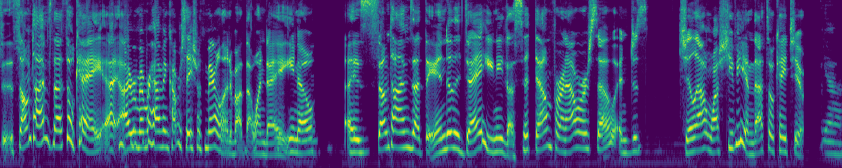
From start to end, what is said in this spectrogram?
sometimes that's okay. I, I, remember having a conversation with Marilyn about that one day, you know. Is sometimes at the end of the day, you need to sit down for an hour or so and just chill out and watch TV, and that's okay too. Yeah.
